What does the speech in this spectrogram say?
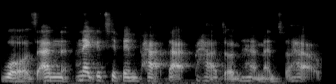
was and negative impact that had on her mental health.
